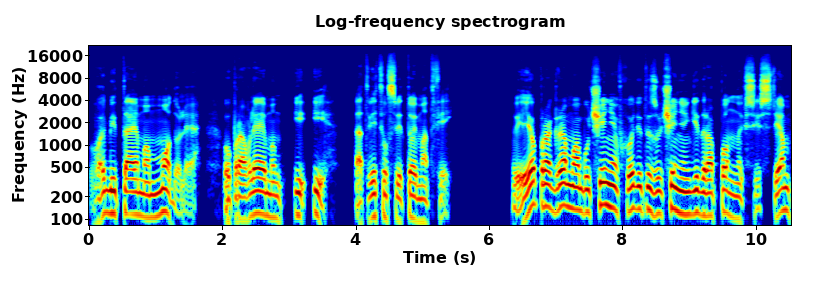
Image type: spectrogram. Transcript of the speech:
в обитаемом модуле, управляемом ИИ», — ответил святой Матфей. В ее программу обучения входит изучение гидропонных систем,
